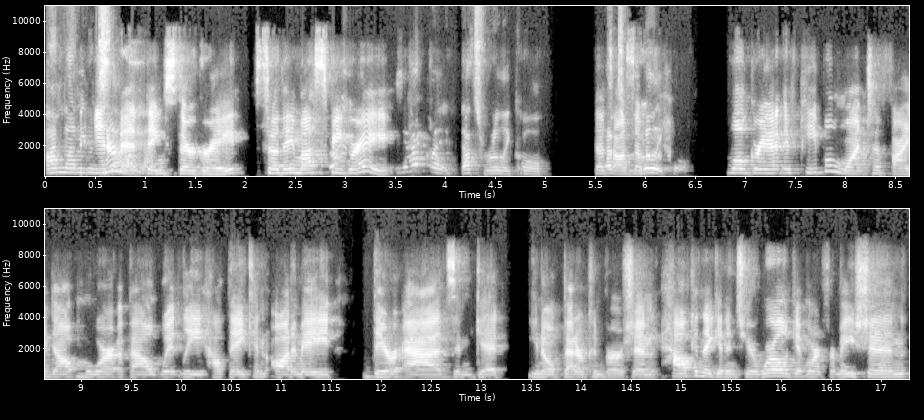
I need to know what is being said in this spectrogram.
I'm not even Internet thinks they're great, so they must be great. exactly. That's really cool. That's, That's awesome. really cool. Well, Grant, if people want to find out more about Witly, how they can automate their ads and get, you know, better conversion, how can they get into your world, get more information?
